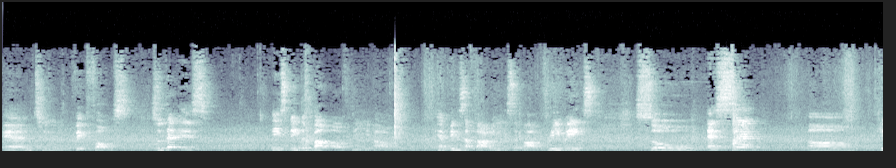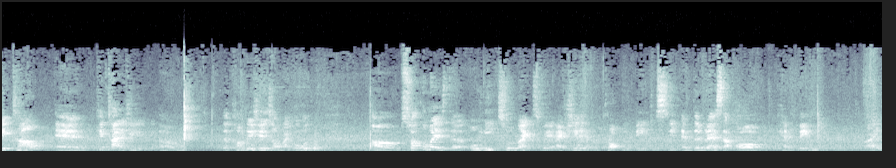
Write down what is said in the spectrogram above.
and to Big Falls. So that is basically the bulk of the um, camping safari. is about three weeks. So except um, Cape Town, and Cape Town actually um, the accommodation is on my own. Um, Swakopmund is the only two nights where I actually have a proper bed to sleep, and the rest are all camping, right?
